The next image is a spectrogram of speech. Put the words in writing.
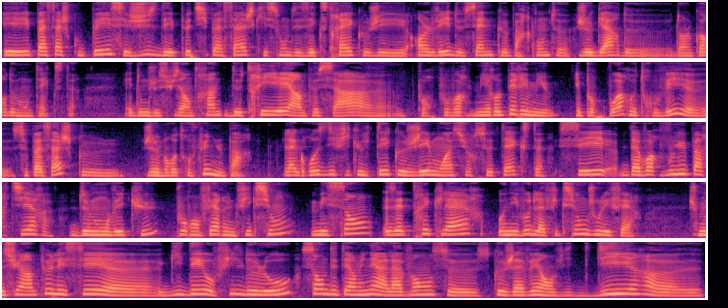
Et passage coupé, c'est juste des petits passages qui sont des extraits que j'ai enlevés de scènes que par contre je garde dans le corps de mon texte. Et donc je suis en train de trier un peu ça euh, pour pouvoir m'y repérer mieux et pour pouvoir retrouver euh, ce passage que je ne retrouve plus nulle part. La grosse difficulté que j'ai moi sur ce texte, c'est d'avoir voulu partir de mon vécu pour en faire une fiction, mais sans être très clair au niveau de la fiction que je voulais faire. Je me suis un peu laissée euh, guider au fil de l'eau, sans déterminer à l'avance ce que j'avais envie de dire,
